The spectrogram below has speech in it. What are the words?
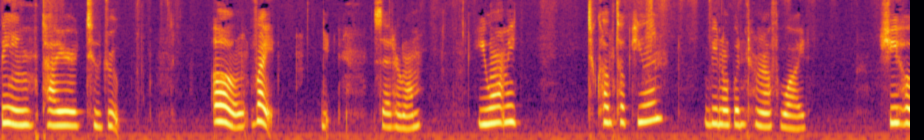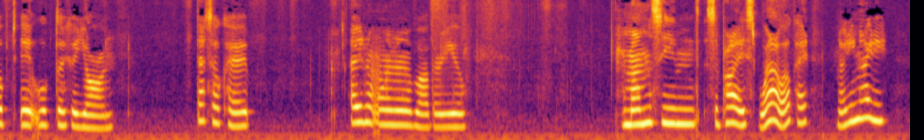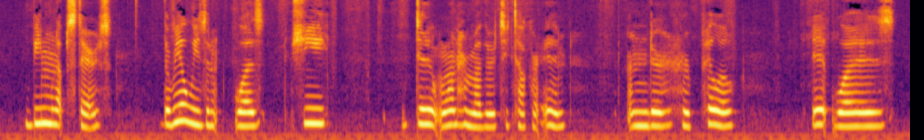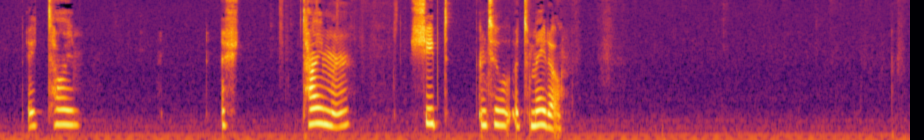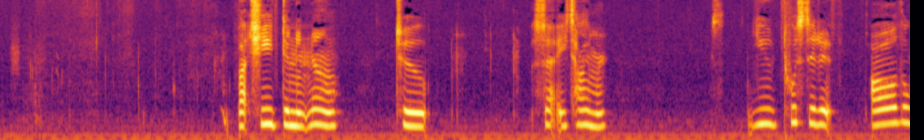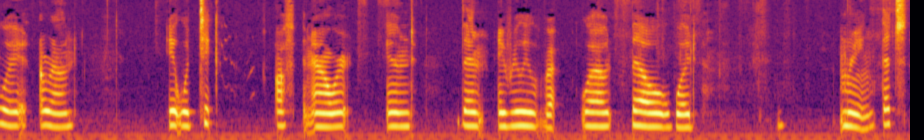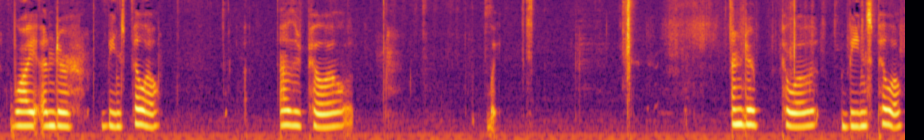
Being tired to droop. Oh, right, said her mom. You want me to come tuck you in? Bean opened her mouth wide. She hoped it looked like a yawn. That's okay. I don't want to bother you. Her mom seemed surprised. Wow, okay. Nighty nighty. Bean went upstairs. The real reason was she didn't want her mother to tuck her in under her pillow. It was a time a sh- timer shaped into a tomato. She didn't know to set a timer. You twisted it all the way around. It would tick off an hour and then a really loud bell would ring. That's why under Bean's pillow, other pillow, under pillow, Bean's pillow.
